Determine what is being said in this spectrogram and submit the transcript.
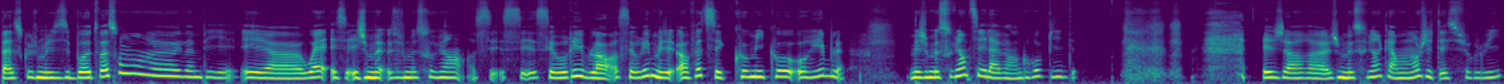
Parce que je me disais bon de toute façon euh, il va me payer. Et euh, ouais je, me, je me souviens c'est horrible hein, c'est horrible. Mais en fait c'est comico horrible. Mais je me souviens tu sais il avait un gros bide Et genre, euh, je me souviens qu'à un moment, j'étais sur lui.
